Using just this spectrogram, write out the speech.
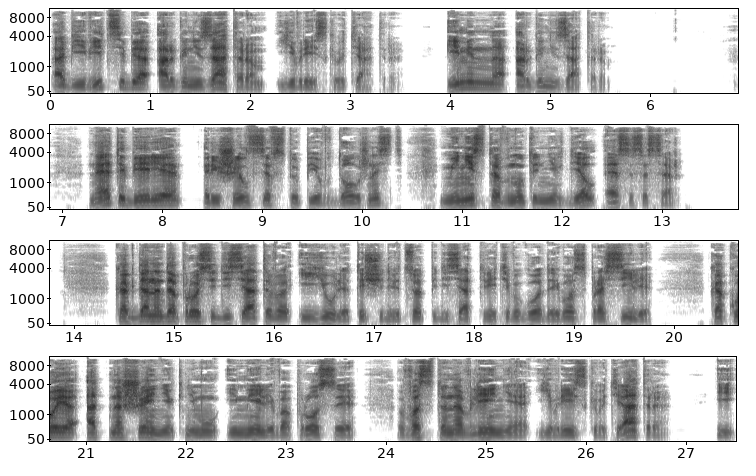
объявить себя организатором еврейского театра. Именно организатором. На это Берия решился, вступив в должность министра внутренних дел СССР. Когда на допросе 10 июля 1953 года его спросили, какое отношение к нему имели вопросы восстановления еврейского театра и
